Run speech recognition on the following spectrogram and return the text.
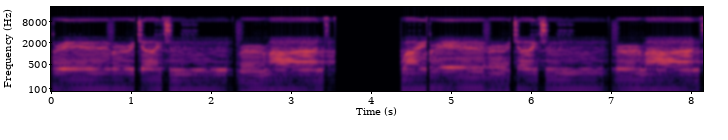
White River Junction, Vermont. White River Junction, Vermont.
